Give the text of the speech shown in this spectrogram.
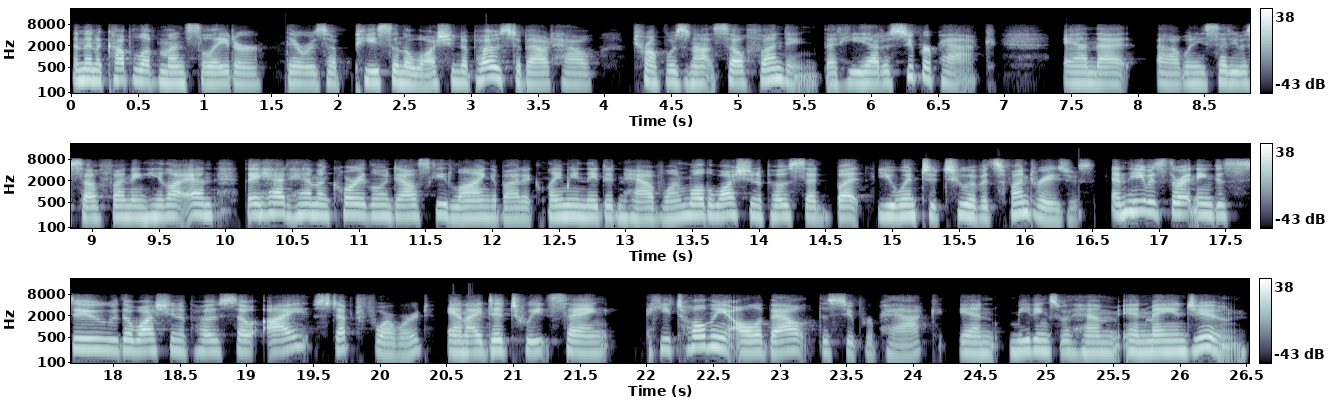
And then a couple of months later, there was a piece in the Washington Post about how Trump was not self funding, that he had a super PAC, and that uh, when he said he was self funding, he lied. And they had him and Corey Lewandowski lying about it, claiming they didn't have one. Well, the Washington Post said, but you went to two of its fundraisers. And he was threatening to sue the Washington Post. So I stepped forward and I did tweet saying, he told me all about the super PAC in meetings with him in May and June.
